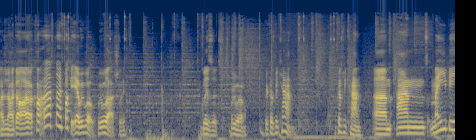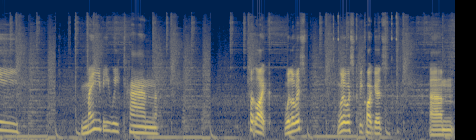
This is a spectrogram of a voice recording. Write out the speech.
I don't know. I, don't, I can't. Uh, no, fuck it. Yeah, we will. We will actually. Blizzard. We will. Because we can. Because we can. Um, and maybe... Maybe we can... Put, like, Will-O-Wisp. Will-O-Wisp could be quite good. Um,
